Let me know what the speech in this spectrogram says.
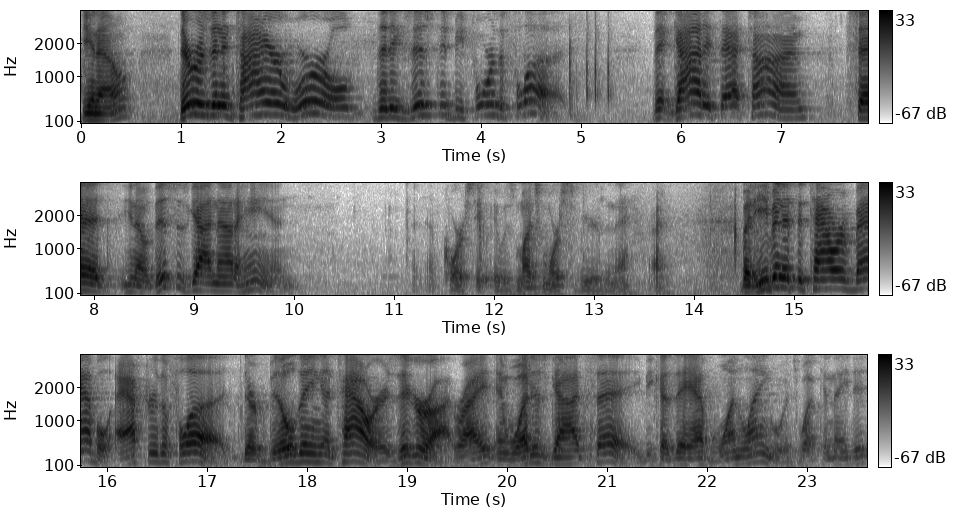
You know, there was an entire world that existed before the flood that God at that time said, you know, this has gotten out of hand. Of course, it, it was much more severe than that? But even at the Tower of Babel, after the flood, they're building a tower, a ziggurat, right? And what does God say? Because they have one language, what can they do?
